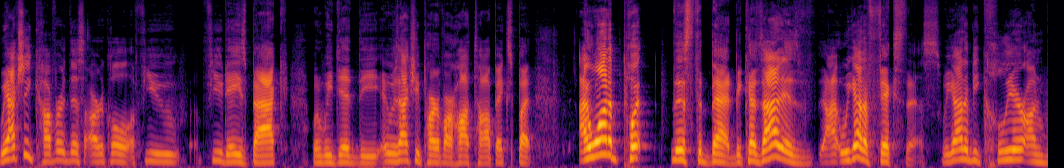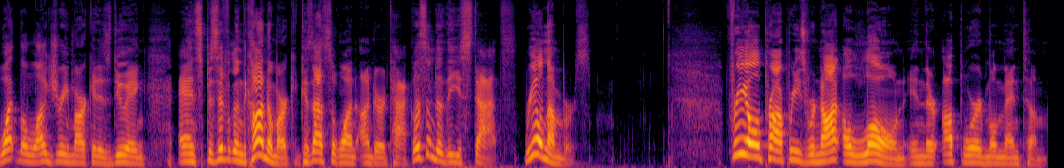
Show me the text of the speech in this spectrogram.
we actually covered this article a few few days back when we did the it was actually part of our hot topics, but I want to put this to bed because that is uh, we got to fix this. We got to be clear on what the luxury market is doing and specifically in the condo market because that's the one under attack. Listen to these stats. Real numbers. Freehold properties were not alone in their upward momentum.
